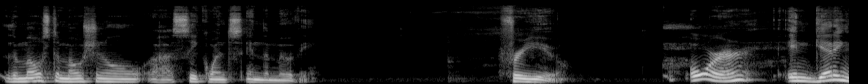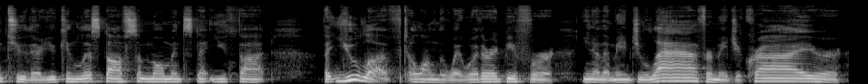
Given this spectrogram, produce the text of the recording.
the most emotional uh, sequence in the movie for you? Or in getting to there, you can list off some moments that you thought that you loved along the way, whether it be for, you know, that made you laugh or made you cry or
